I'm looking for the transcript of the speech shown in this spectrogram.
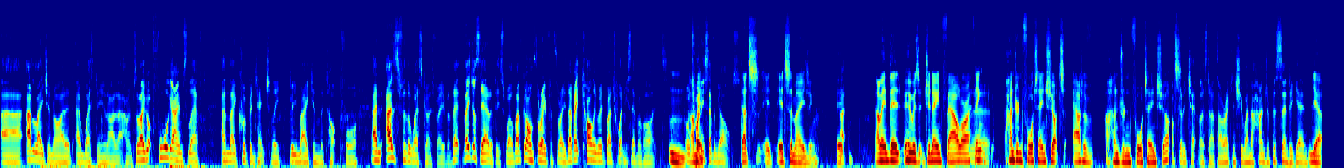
uh, Adelaide United, and Western United at home. So they have got four games left. And they could potentially be making the top four. And as for the West Coast Fever, they they just out of this world. They've gone three for three. They beat Collingwood by twenty seven points Mm, or twenty seven goals. That's it. It's amazing. It, I- mean, there, who is it? Jhaniele Fowler, I think, Yeah. 114 shots out of 114 shots. I've got to check those stats. I reckon she went 100% again. Yeah.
